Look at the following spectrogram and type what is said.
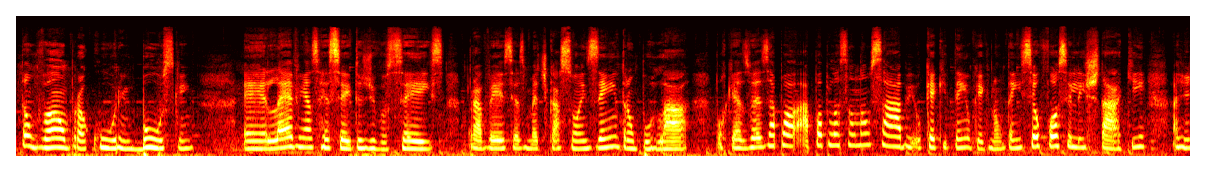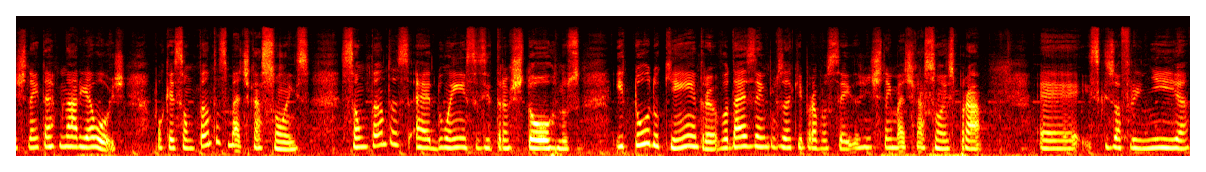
Então vão, procurem, busquem é, levem as receitas de vocês para ver se as medicações entram por lá, porque às vezes a, a, população não sabe o que que tem, o que que não tem. Se eu fosse listar aqui, a gente nem terminaria hoje, porque são tantas medicações, são tantas é, doenças e transtornos e tudo que entra. vou dar exemplos aqui para vocês. A gente tem medicações para é, esquizofrenia,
